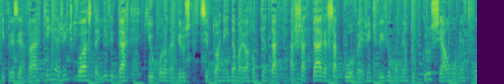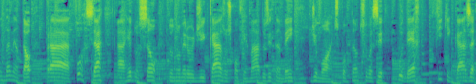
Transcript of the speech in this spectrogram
e preservar quem a gente gosta e evitar que o coronavírus se torne ainda maior. Vamos tentar achatar essa curva. A gente vive um momento crucial um momento fundamental para forçar a redução do número de casos confirmados e também de mortes. Portanto, se você puder, fique em casa.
